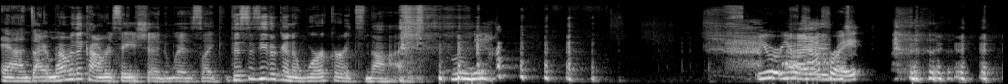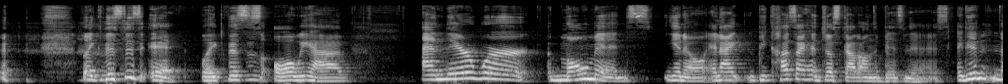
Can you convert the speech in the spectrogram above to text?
And I remember the conversation was like, "This is either going to work or it's not." you were you were half right. like this is it like, this is all we have. And there were moments, you know, and I, because I had just got on the business, I didn't,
